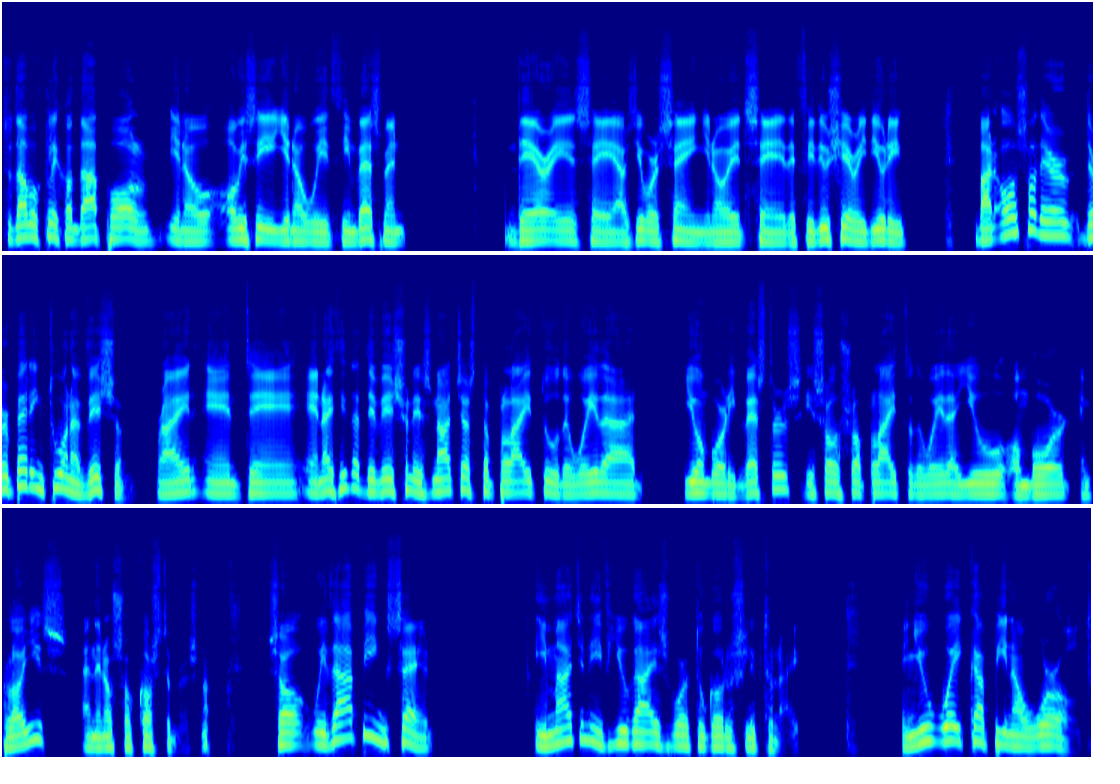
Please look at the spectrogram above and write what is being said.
to double click on that, Paul. You know, obviously, you know, with investment, there is a, as you were saying, you know, it's a, the fiduciary duty, but also they're they're betting too on a vision right? And uh, and I think that the vision is not just applied to the way that you onboard investors; it's also applied to the way that you onboard employees and then also customers. No? So, with that being said, imagine if you guys were to go to sleep tonight and you wake up in a world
